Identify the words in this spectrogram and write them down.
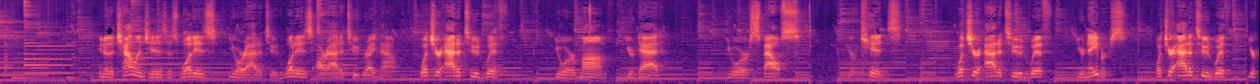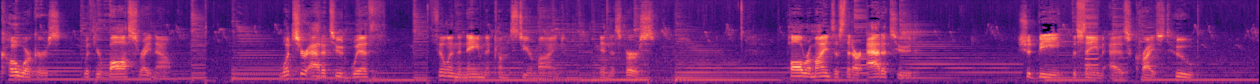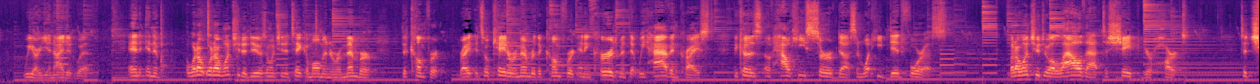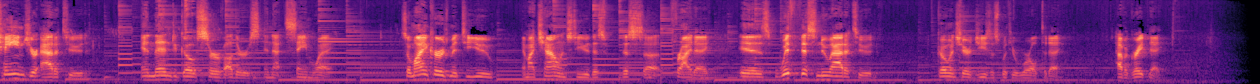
You know, the challenge is is what is your attitude? What is our attitude right now? What's your attitude with your mom, your dad, your spouse, your kids? What's your attitude with your neighbors? What's your attitude with your coworkers, with your boss right now? What's your attitude with fill in the name that comes to your mind in this verse. Paul reminds us that our attitude should be the same as Christ, who we are united with. And, and what, I, what I want you to do is I want you to take a moment and remember the comfort, right? It's okay to remember the comfort and encouragement that we have in Christ because of how he served us and what he did for us. But I want you to allow that to shape your heart, to change your attitude, and then to go serve others in that same way. So, my encouragement to you and my challenge to you this, this uh, Friday is with this new attitude, go and share Jesus with your world today. Have a great day.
